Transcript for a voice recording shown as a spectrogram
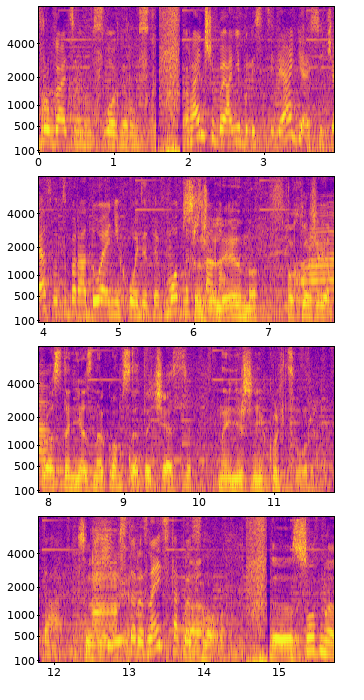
в ругательном слове русском. Раньше бы они были стиляги, а сейчас вот с бородой они ходят и в модных штанах. Сожалею, но похоже, я А. просто не знаком с этой частью нынешней культуры. Так. Сожалею. Хипстеры, знаете такое А. слово? Э, Судно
